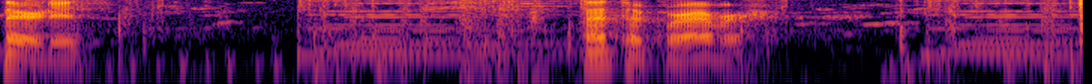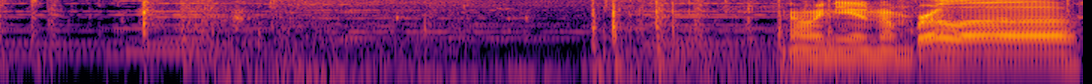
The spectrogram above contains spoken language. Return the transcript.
There it is. That took forever. Now we need an umbrella.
